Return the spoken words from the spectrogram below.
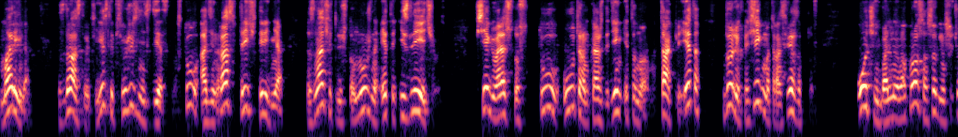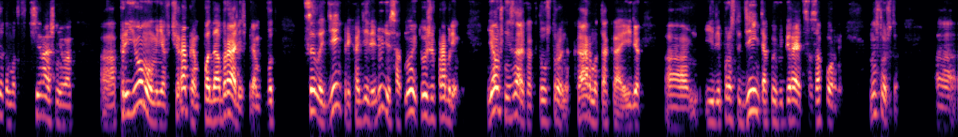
Марина. Здравствуйте. Если всю жизнь с детства стул один раз в 3-4 дня, значит ли, что нужно это излечивать? Все говорят, что стул утром каждый день – это норма. Так ли это? Доля сигма, трансфер, заптоз. Очень больной вопрос, особенно с учетом вот вчерашнего а, приема. У меня вчера прям подобрались, прям вот целый день приходили люди с одной и той же проблемой. Я уж не знаю, как это устроено, карма такая или, э, или просто день такой выбирается запорный. Ну, слушайте, э,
